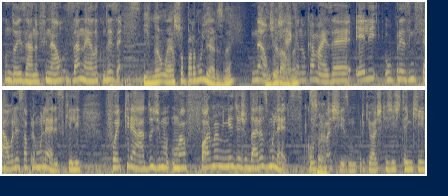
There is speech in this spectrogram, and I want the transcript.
com dois A no final, Zanella com dois S. E não é só para mulheres, né? Não, geral, o Jeca né? nunca mais. É ele, o presencial, ele é só para mulheres, que ele foi criado de uma forma minha de ajudar as mulheres contra certo. o machismo, porque eu acho que a gente tem que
